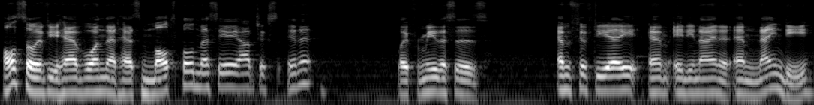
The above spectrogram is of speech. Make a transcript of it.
Also, if you have one that has multiple Messier objects in it, like for me this is M58, M89, and M90,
